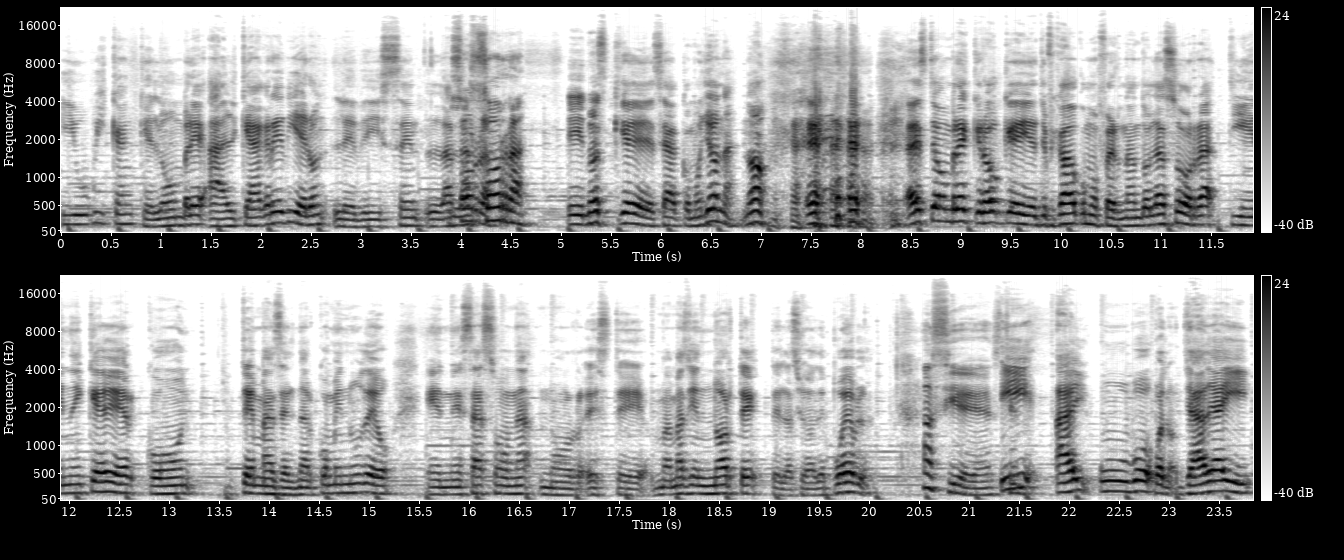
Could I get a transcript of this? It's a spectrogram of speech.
y ubican que el hombre al que agredieron le dicen la, La zorra. zorra. Y no es que sea como Jonah, no. a este hombre creo que identificado como Fernando la Zorra tiene que ver con temas del narcomenudeo en esa zona nor, este, más bien norte de la ciudad de Puebla. Así es. Y ahí hubo, bueno, ya de ahí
